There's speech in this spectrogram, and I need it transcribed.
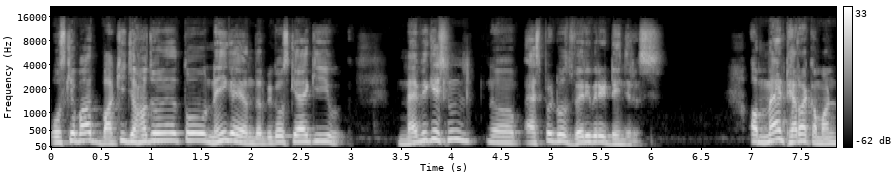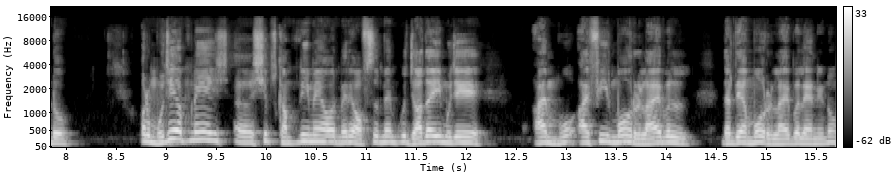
उसके बाद बाकी जहाज़ों ने तो नहीं गए अंदर बिकॉज़ क्या है कि navigation aspect was very very dangerous और मैं ठहरा कमांडो और मुझे अपने शिप्स कंपनी में और मेरे ऑफ़िस में कुछ ज़्यादा ही मुझे I I feel more reliable that they are more reliable and you know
